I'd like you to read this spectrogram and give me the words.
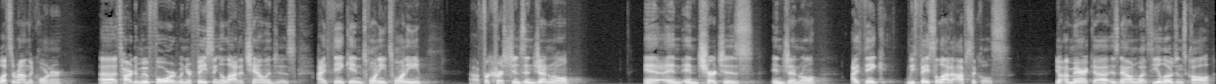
what's around the corner. Uh, it's hard to move forward when you're facing a lot of challenges. I think in 2020, uh, for Christians in general, and, and churches in general, I think we face a lot of obstacles. You know, America is now in what theologians call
